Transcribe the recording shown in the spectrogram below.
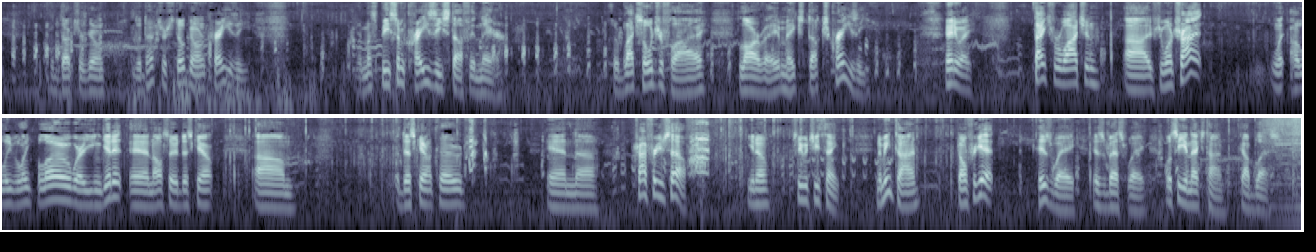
the ducks are going, the ducks are still going crazy. There must be some crazy stuff in there. So black soldier fly larvae makes ducks crazy. Anyway, thanks for watching. Uh, if you want to try it, I'll leave a link below where you can get it and also a discount, um, a discount code and uh, try for yourself. You know, see what you think. In the meantime, don't forget, his way is the best way. We'll see you next time. God bless.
